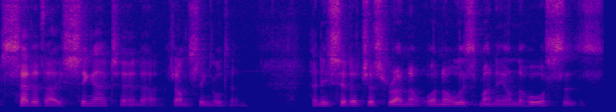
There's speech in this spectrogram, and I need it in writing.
Saturday, Singo turned up, John Singleton and he said, I just run won all this money on the horses.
